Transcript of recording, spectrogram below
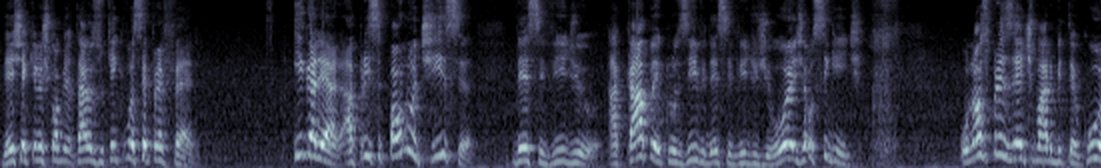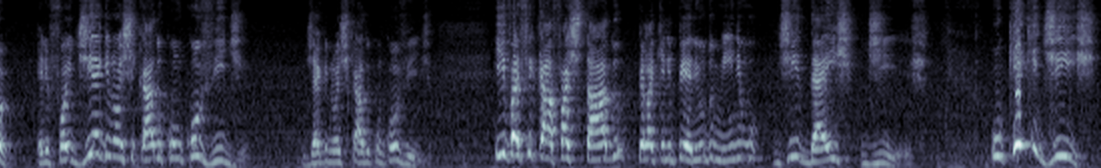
Deixa aqui nos comentários o que, que você prefere. E galera, a principal notícia desse vídeo, a capa inclusive desse vídeo de hoje é o seguinte. O nosso presidente Mário Bittencourt, ele foi diagnosticado com Covid. Diagnosticado com Covid. E vai ficar afastado pelo aquele período mínimo de 10 dias. O que que diz,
